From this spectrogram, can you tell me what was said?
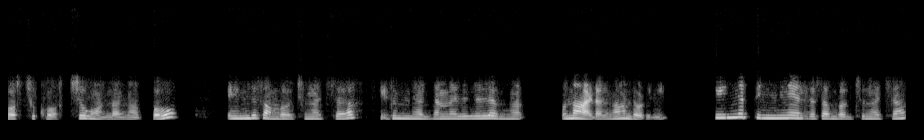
കുറച്ച് കുറച്ച് കൊണ്ടുവന്നപ്പോൾ എന്ത് സംഭവിച്ചെന്ന് വെച്ചാൽ ഇത് മെല്ലെ മെല്ലെ അങ്ങ് ഒന്ന് അടങ്ങാൻ തുടങ്ങി. പിന്നെ പിന്നെ എന്ത് സംഭവിച്ചെന്ന് വെച്ചാൽ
